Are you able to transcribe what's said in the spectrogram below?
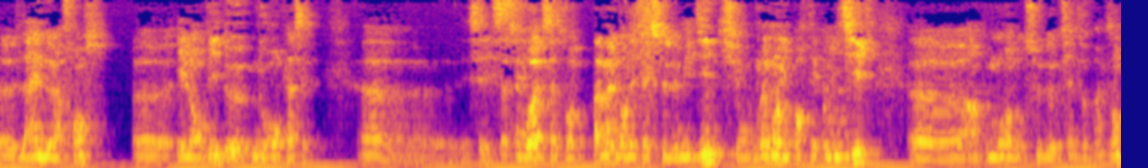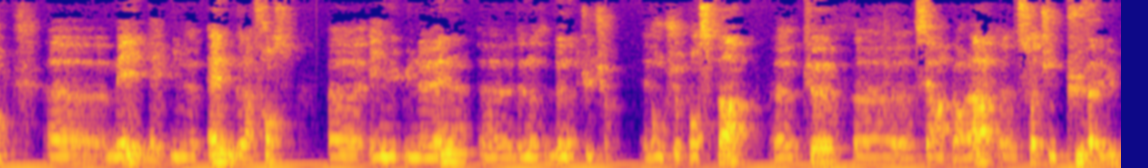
euh, De la haine de la France euh, et l'envie de nous remplacer. Euh, ça se voit, ça se voit pas mal dans les textes de Medine qui ont vraiment une portée mm. politique. Euh, un peu moins dans ceux de Fianso par exemple, euh, mais il y a une haine de la France et une, haine de, notre, de notre culture. Et donc je pense pas que ces rappeurs-là soient une plus-value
